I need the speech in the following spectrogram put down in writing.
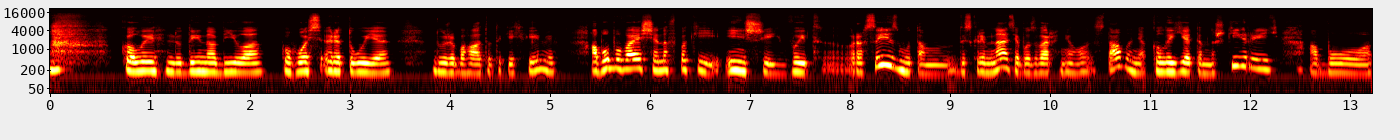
коли людина біла когось рятує. Дуже багато таких фільмів. Або буває ще навпаки інший вид расизму, там дискримінації або зверхнього ставлення, коли є темношкірий, або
